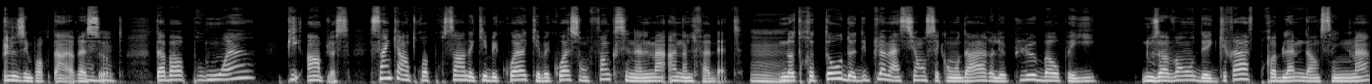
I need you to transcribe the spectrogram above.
plus important à résoudre. D'abord, pour moi, puis en plus, 53 des Québécois, Québécois sont fonctionnellement analphabètes. Hmm. Notre taux de diplomation secondaire est le plus bas au pays. Nous avons de graves problèmes d'enseignement.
